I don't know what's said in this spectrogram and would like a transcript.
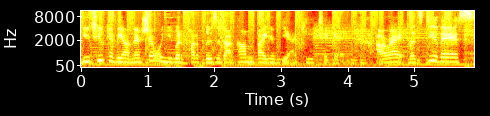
You too can be on their show when you go to podapalooza.com and buy your VIP ticket. All right, let's do this.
